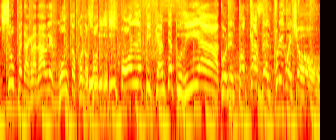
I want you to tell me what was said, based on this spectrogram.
súper agradable junto con nosotros. Y, y ponle picante a tu día con el podcast del Freeway Show.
